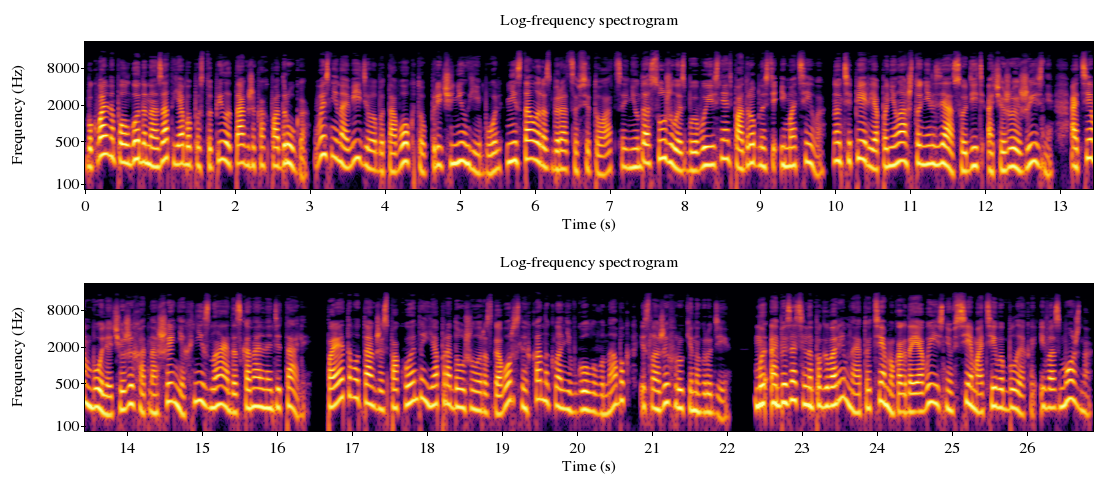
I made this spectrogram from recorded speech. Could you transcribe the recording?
Буквально полгода назад я бы поступила так же, как подруга. Возненавидела бы того, кто причинил ей боль, не стала разбираться в ситуации, не удосужилась бы выяснять подробности и мотивы. Но теперь я поняла, что нельзя судить о чужой жизни, а тем более чужих отношениях, не зная досконально деталей. Поэтому также спокойно я продолжила разговор, слегка наклонив голову на бок и сложив руки на груди. Мы обязательно поговорим на эту тему, когда я выясню все мотивы Блэка, и, возможно,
